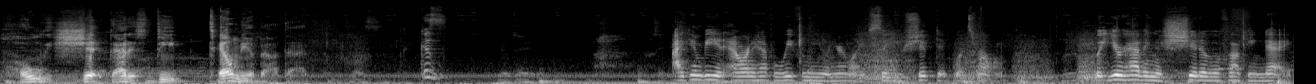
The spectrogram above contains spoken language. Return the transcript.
Holy shit, that is deep. Tell me about that. Because I can be an hour and a half away from you in your life, so you shifted. What's wrong? But you're having a shit of a fucking day.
